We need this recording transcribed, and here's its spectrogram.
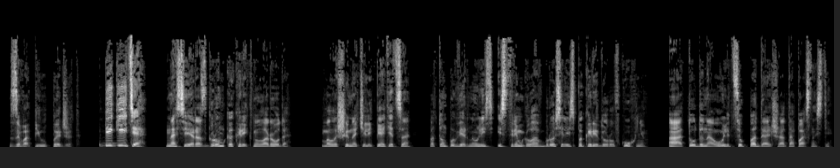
— завопил Пэджет. «Бегите!» — на сей раз громко крикнула Рода. Малыши начали пятиться, потом повернулись и стремглав бросились по коридору в кухню, а оттуда на улицу подальше от опасности.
